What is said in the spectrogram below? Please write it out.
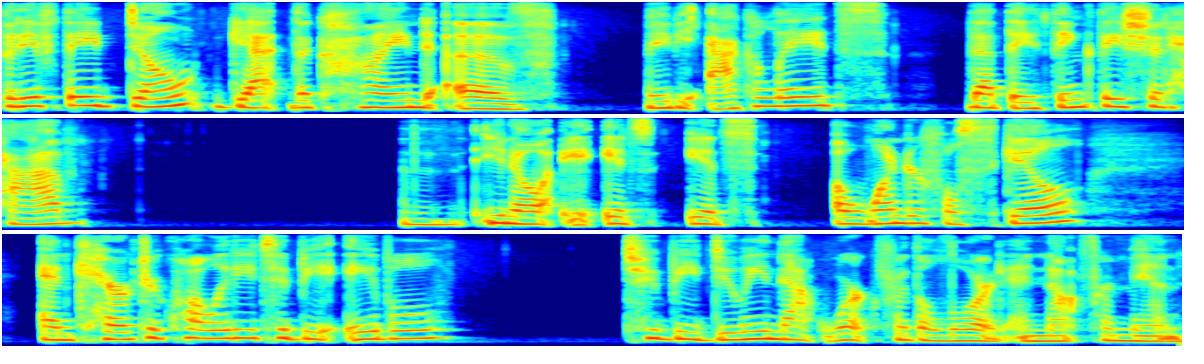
but if they don't get the kind of maybe accolades that they think they should have, you know, it's it's a wonderful skill and character quality to be able to be doing that work for the Lord and not for men.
